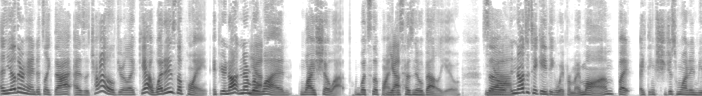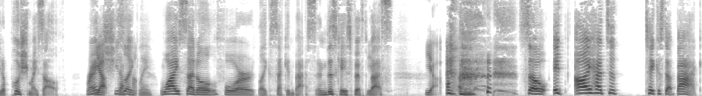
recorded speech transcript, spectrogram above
And the other hand, it's like that as a child, you're like, yeah, what is the point? If you're not number Yeah. one, why show up? What's the point? Yeah. This has no value. So, Yeah. not to take anything away from my mom, but I think she just wanted me to push myself, right? Yep, She's definitely. like, why settle for like second best? In this case, fifth Yeah. best. Yeah. so it, I had to take a step back.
